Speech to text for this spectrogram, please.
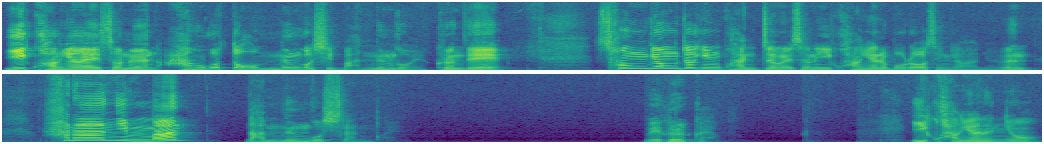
이 광야에서는 아무것도 없는 것이 맞는 거예요. 그런데 성경적인 관점에서는 이 광야를 뭐라고 생각하냐면 하나님만 남는 곳이라는 거예요. 왜 그럴까요? 이 광야는요.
